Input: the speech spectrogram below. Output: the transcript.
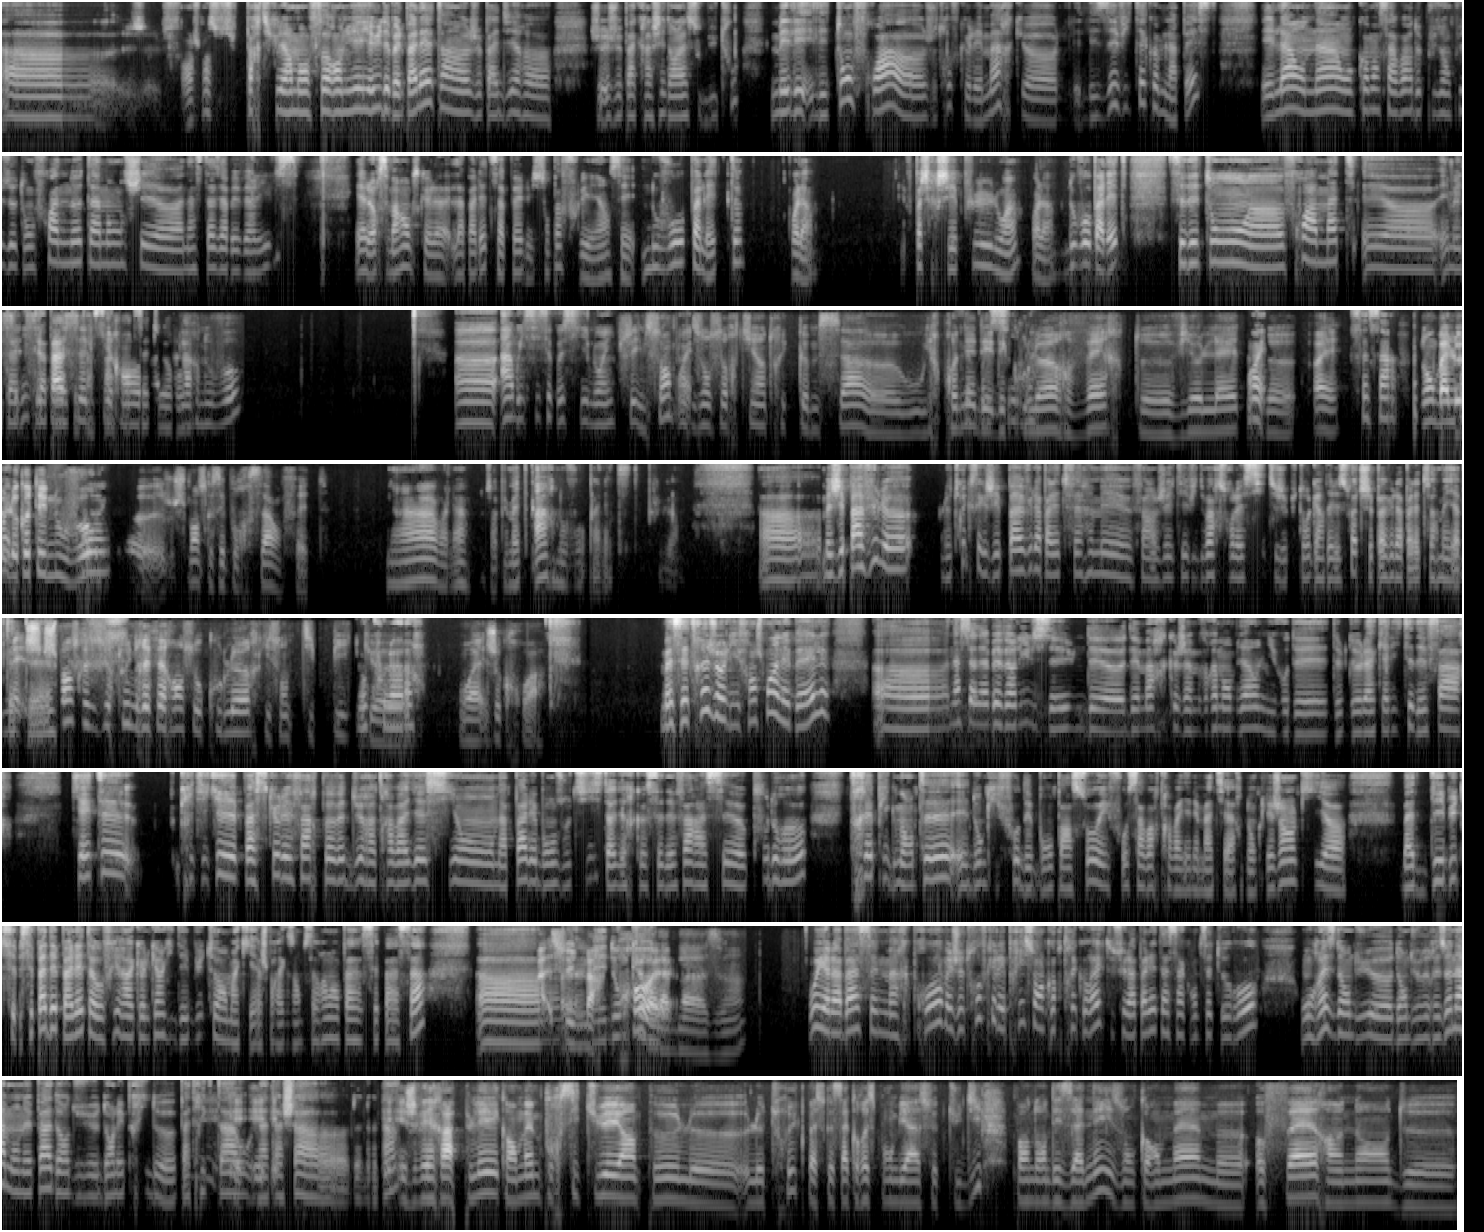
Euh, franchement, je suis particulièrement fort ennuyé. Il y a eu des belles palettes, hein, je vais pas dire, je, je vais pas cracher dans la soupe du tout, mais les, tons froids, je trouve que les marques les, évitaient comme la peste. Et là, on a, on commence à avoir de plus en plus de tons froids, notamment chez Anastasia Beverly Hills. Et alors, c'est marrant parce que la, la palette s'appelle, ils sont pas foulés, hein, c'est Nouveau Palette. Voilà. Il faut pas chercher plus loin. Voilà. Nouveau palette. C'est des tons euh, froids, mat et, euh, et métalliques. c'est pas celle qui rend 57 euros. l'art nouveau? Euh, ah oui, si, c'est possible, oui. Il me semble Ouais, qu'ils ont sorti un truc comme ça euh, où ils reprenaient des, des couleurs vertes, violettes. Ouais, euh, ouais. c'est ça. Donc bah, le, Ouais, le côté nouveau, je pense que c'est pour ça en fait. Ah, voilà. J'aurais pu mettre art nouveau palette. Plus. Euh, mais j'ai pas vu le. Le truc, c'est que j'ai pas vu la palette fermée. Enfin, j'ai été vite voir sur le site. J'ai plutôt regardé les swatchs. J'ai pas vu la palette fermée. Il y a Mais peut-être je, pense que c'est surtout une référence aux couleurs qui sont aux typiques. euh, couleurs. ouais, je crois. Mais c'est très joli. Franchement, elle est belle. Euh, Anastasia Beverly Hills, c'est une des, euh, des marques que j'aime vraiment bien au niveau des, de, de la qualité des phares, qui a été critiquée parce que les phares peuvent être durs à travailler si on n'a pas les bons outils. C'est-à-dire que c'est des phares assez euh, poudreux, très pigmentés, et donc il faut des bons pinceaux et il faut savoir travailler les matières. Donc les gens qui euh, bah, débutent, c'est c'est pas des palettes à offrir à quelqu'un qui débute en maquillage, par exemple. C'est vraiment pas, c'est pas ça. Euh, Bah, c'est une mais marque donc pro à euh, la base. hein. Oui, à la base, c'est une marque pro, mais je trouve que les prix sont encore très corrects. Sur la palette à 57 euros, on reste dans du, euh, dans du raisonnable. On n'est pas dans du, dans les prix de Patrick Ta Et, ou et- Natacha euh, de Nona. et- et je vais rappeler quand même pour situer un peu le, le truc, parce que ça correspond bien à ce que tu dis. Pendant des années, ils ont quand même euh, offert un an de,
